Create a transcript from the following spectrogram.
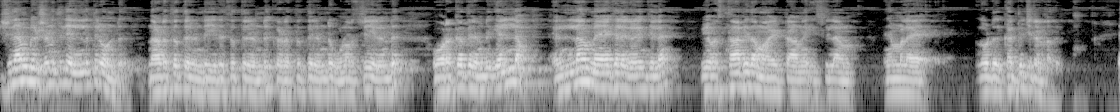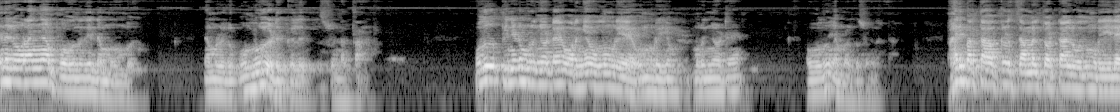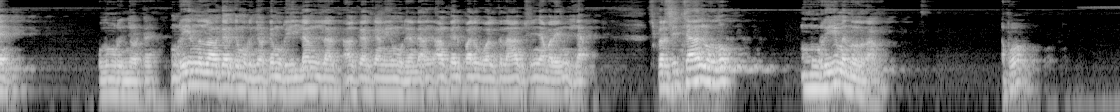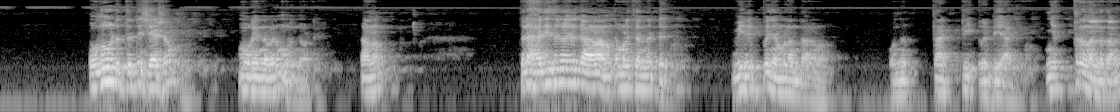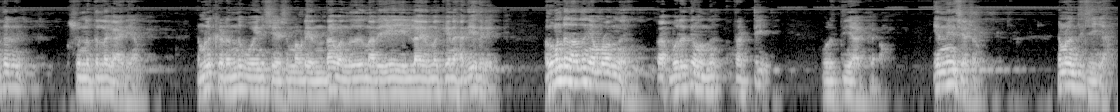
ഇസ്ലാം വീക്ഷണത്തിൽ എല്ലാത്തിലുണ്ട്. നടത്തത്തിലുണ്ട് ഇരുത്തത്തിലുണ്ട് കിടത്തത്തിലുണ്ട് ഉണർച്ചയിലുണ്ട് ഉറക്കത്തിലുണ്ട് എല്ലാം. എല്ലാ മേഖലകളിലും ചില വ്യവസ്ഥാപിതമായിട്ടാണ് ഇസ്ലാം നമ്മളെ ഇതോട് കൽപ്പിച്ചിട്ടുള്ളത്. എന്നാൽ ഉറങ്ങാൻ പോകുന്നതിന്റെ മുമ്പ് നമ്മളൊരു ഒന്നു എടുക്കൽ സുന്നത്താണ്. ഒത് പിന്നീട് മുറിഞ്ഞോട്ടെ? ഉറങ്ങിയ ഒന്നു മുറിയേ? മുറിയും. മുറിഞ്ഞോട്ടെ? ഒതു നമ്മൾക്ക് സുന്നത്താണ്. ഭാര്യ ഭർത്താക്കൾ തമ്മിൽ തൊട്ടാൽ ഒതു മുറിയിലെ ഒന്ന് മുറിഞ്ഞോട്ടെ? മുറി എന്നുള്ള ആൾക്കാർക്ക് മുറിഞ്ഞോട്ടെ? മുറിയില്ല എന്നുള്ള ആൾക്കാർക്കാണെങ്കിൽ മുറിയാണ്ട്. ആൾക്കാർ പല കോലത്തിൽ ആ വിഷയം ഞാൻ പറയുന്നില്ല. സ്പർശിച്ചാൽ ഒന്ന് മുറിയും എന്നുള്ളതാണ്. അപ്പോൾ എടുത്തിട്ട് ശേഷം മുറിയുന്നവർ മുറിഞ്ഞോട്ടെ. കാരണം ചില ഹരീസുകളിൽ കാണാം നമ്മൾ ചെന്നിട്ട് വിരിപ്പ് നമ്മൾ എന്താകണം ഒന്ന് തട്ടി റെഡിയാക്കണം. എത്ര നല്ലതാണ്. ഇതൊരു സുന്നത്തുള്ള കാര്യമാണ്. നമ്മൾ കിടന്നു പോയതിന് ശേഷം അവിടെ എന്താ വന്നത് എന്ന് അറിയുകയില്ല എന്നൊക്കെയാണ് ഹദീസിൽ അതുകൊണ്ട് അത് നമ്മളൊന്ന് വെറുതെ ഒന്ന് തട്ടി വൃത്തിയാക്കുക. എന്നതിന് ശേഷം നമ്മൾ എന്ത് ചെയ്യാം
